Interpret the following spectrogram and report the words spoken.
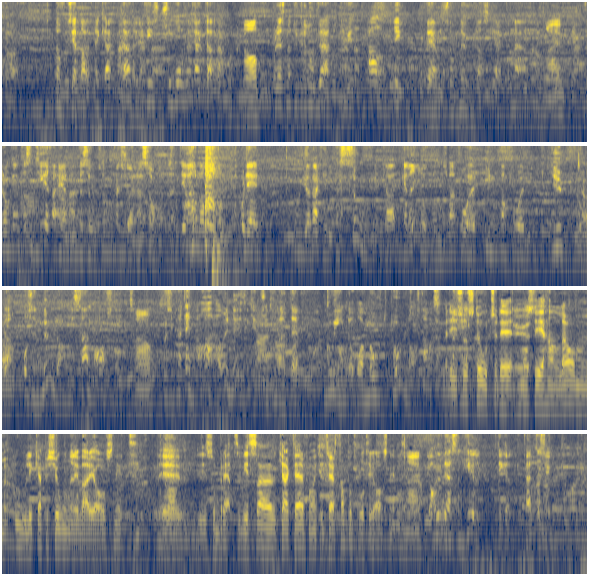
de fokuserar på med karaktärer. Det finns så många karaktärer. Ja. Och det som jag tycker är roligt är att du vet aldrig vem som Nudas-jägaren är. Nej. För de kan presentera en person som de faktiskt gör den här säsongen. Presentera honom och det är, de gör verkligen ett persongalleri runt honom så man får, in, man får ett djupflora. Ja. Och sen mular han i samma avsnitt. Ja. Och så kan jag tänka, ah, här är en nyfiken som kommer att eh, gå in och vara motpol någonstans. Men det är ju så stort så det måste ju handla om olika personer i varje avsnitt. Det är, det är så brett. Vissa karaktärer får man inte träffa på två, tre avsnitt. Jag har ju läst en hel del fantasy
